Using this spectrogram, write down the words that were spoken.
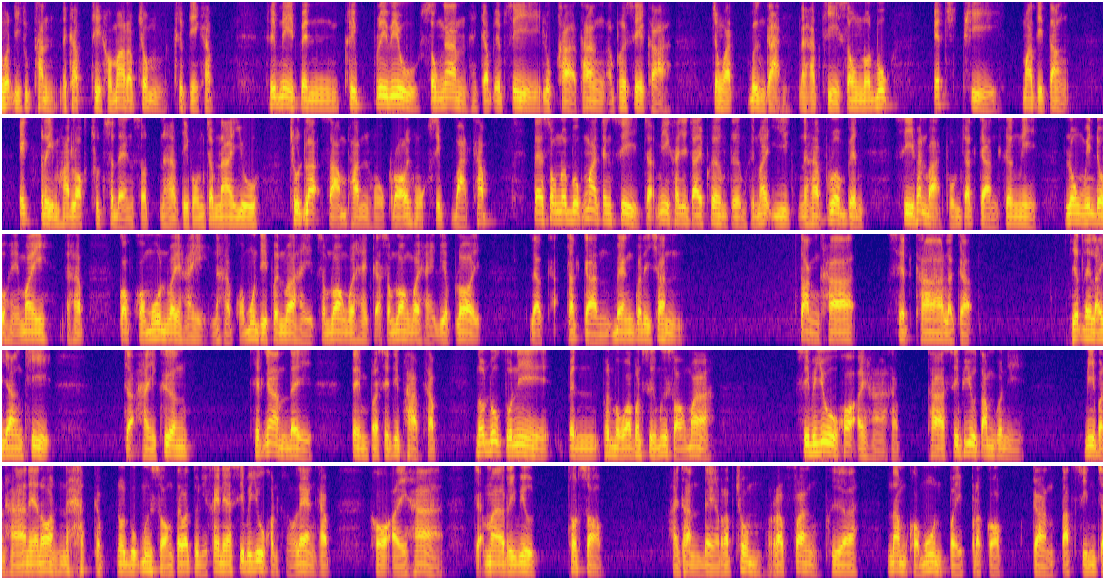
สวัสดีทุกท่านนะครับที่เข้ามารับชมคลิปนี้ครับ คลิปนี้เป็นคลิปรีวิวส่งงานให้กับ FC ลูกค้าทางอำเภอเซกา จังหวัดบึงกาฬนะครับ ที่ส่งโน้ตบุ๊ก HP มาติดตั้ง Extreme Hard Lock ชุดแสดงสดนะครับ ที่ผมจำหน่ายอยู่ชุดละ 3,660 บาทครับ แต่ส่งโน้ตบุ๊กมาจังซี่ จะมีค่าใช้จ่ายเพิ่มเติมขึ้นมาอีกนะครับรวมเป็น 4,000 บาท ผมจัดการเครื่องนี้ลงวินโดว์ให้ใหม่นะครับ กอบข้อมูลไว้ให้นะครับข้อมูลที่เพิ่นว่าให้สำรองไว้ให้กะสำรองไว้ให้เรียบร้อย แล้วก็จัดการแบ่งปฏิชันตั้งค่าเซตค่าแล้วก็เฮ็ดหลาย ๆ อย่างที่จะให้เครื่องเฮ็ดงานได้เต็มประสิทธิภาพครับโน้ตบุ๊กตัวนี้เป็นเพิ่นบอกว่าเพิ่นซื้อมือสองมา CPU ข้อ i5 ครับ ถ้า CPU ต่ำกว่านี้ มีปัญหาแน่นอนนะครับกับโน้ตบุ๊กมือสองแต่ว่าตัวนี้ใครแน่ CPU ค่อนข้างแรงครับ Core i5 จะมารีวิวทดสอบ ให้ท่านได้รับชม รับฟังเพื่อนำข้อมูลไปประกอบการตัดสินใจ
